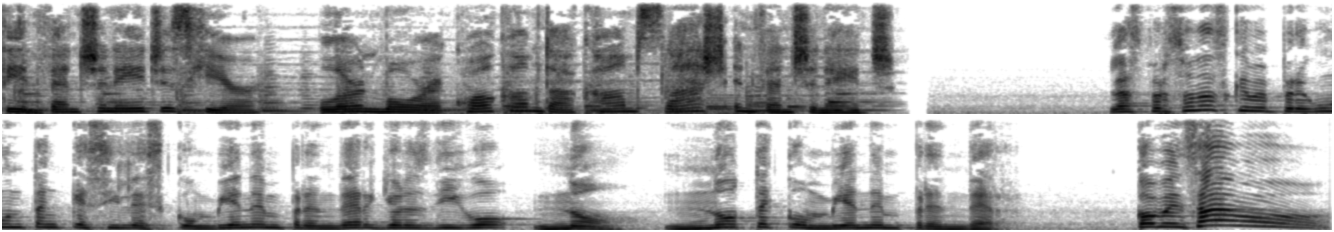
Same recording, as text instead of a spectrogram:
The invention age is here. Learn more at qualcomm.com/slash invention age. Las personas que me preguntan que si les conviene emprender, yo les digo no, no te conviene emprender. ¡Comenzamos!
